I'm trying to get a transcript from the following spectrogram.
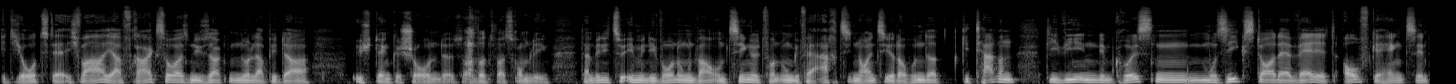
Idiot, der ich war, ja, frag sowas und die sagten nur lapidar, ich denke schon, da wird was rumliegen. Dann bin ich zu ihm in die Wohnung und war umzingelt von ungefähr 80, 90 oder 100 Gitarren, die wie in dem größten Musikstore der Welt aufgehängt sind.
